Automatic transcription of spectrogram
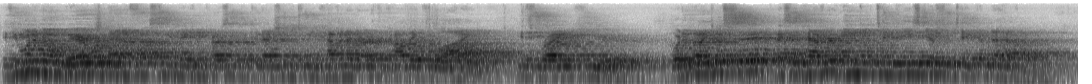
If you want to know where we're manifesting and making present the connection between heaven and earth and how they collide, it's right here. What did I just say? I said, have your angel take these gifts and take them to heaven.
